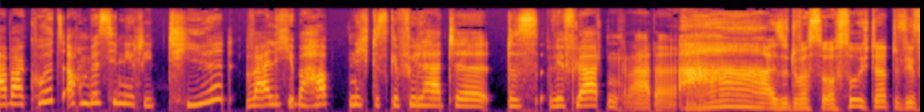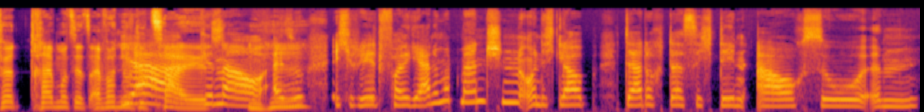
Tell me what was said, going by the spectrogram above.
aber kurz auch ein bisschen irritiert, weil ich überhaupt nicht das Gefühl hatte, dass wir flirten gerade. Ah, also du warst so, ach so, ich dachte, wir vertreiben uns jetzt einfach nur ja, die Zeit. genau. Mhm. Also ich rede voll gerne mit Menschen und ich glaube, dadurch, dass ich den auch so, ähm,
